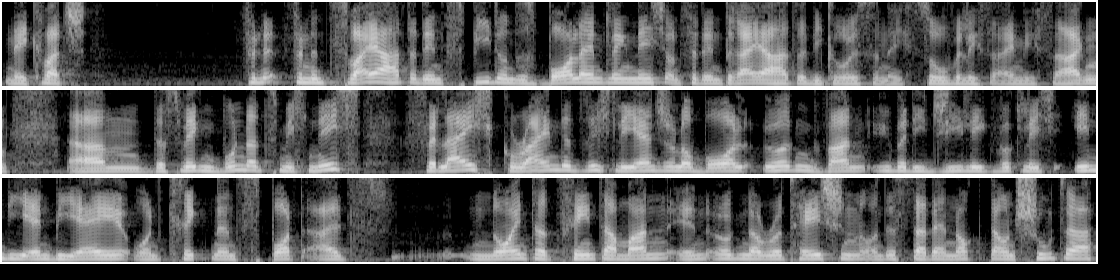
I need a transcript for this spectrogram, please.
nee, Quatsch für, ne, für einen Zweier hat er den Speed und das Ballhandling nicht und für den Dreier hat er die Größe nicht. So will ich es eigentlich sagen. Ähm, deswegen wundert es mich nicht. Vielleicht grindet sich Leangelo Ball irgendwann über die G-League wirklich in die NBA und kriegt einen Spot als neunter, zehnter Mann in irgendeiner Rotation und ist da der Knockdown-Shooter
